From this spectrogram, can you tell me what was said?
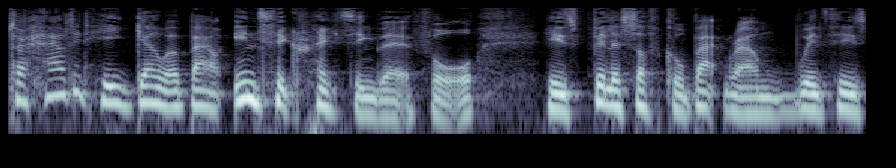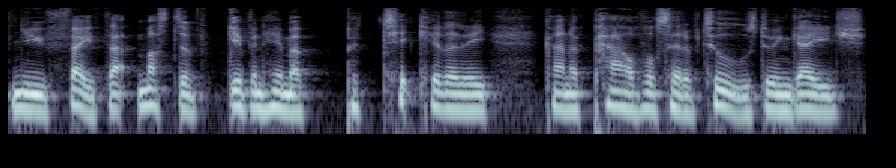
So, how did he go about integrating, therefore, his philosophical background with his new faith? That must have given him a particularly kind of powerful set of tools to engage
